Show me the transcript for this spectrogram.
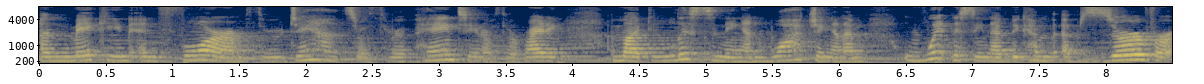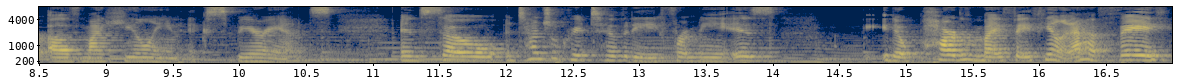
I'm making inform through dance or through painting or through writing. I'm like listening and watching and I'm witnessing. I've become an observer of my healing experience. And so intentional creativity for me is you know, part of my faith healing. I have faith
